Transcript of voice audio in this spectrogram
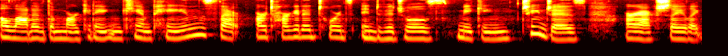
a lot of the marketing campaigns that are targeted towards individuals making changes are actually like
